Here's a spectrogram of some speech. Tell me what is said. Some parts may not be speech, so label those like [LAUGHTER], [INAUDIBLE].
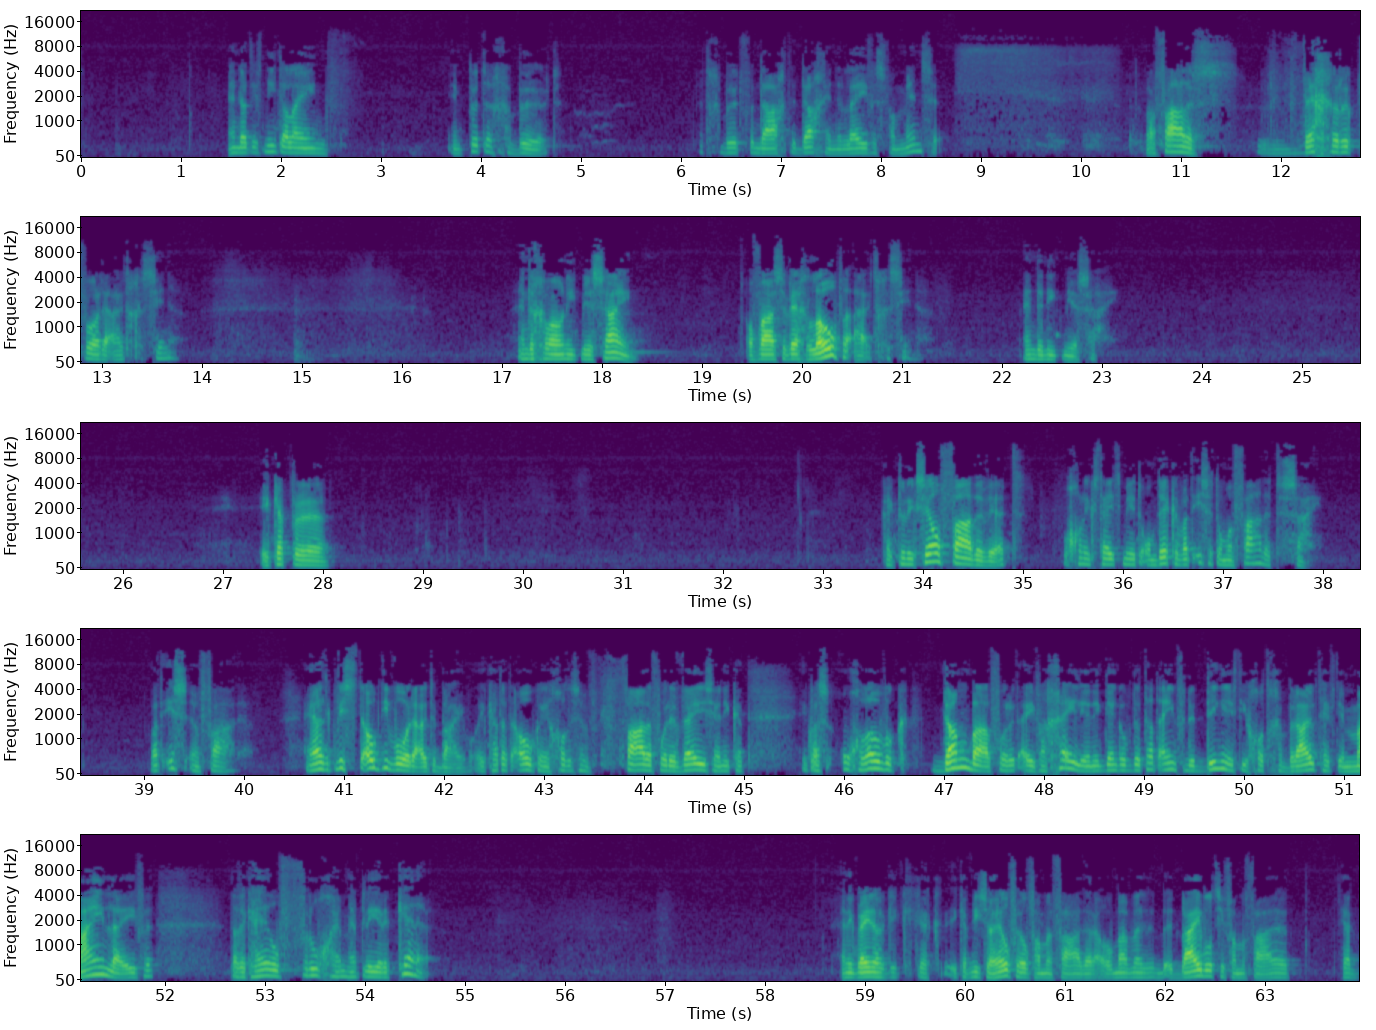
En dat is niet alleen in Putten gebeurd. Het gebeurt vandaag de dag in de levens van mensen. Waar vaders weggerukt worden uit gezinnen. En er gewoon niet meer zijn. Of waar ze weglopen uit gezinnen. En er niet meer zijn. Ik heb. Uh, kijk, toen ik zelf vader werd, begon ik steeds meer te ontdekken: wat is het om een vader te zijn? Wat is een vader? En ik wist het ook, die woorden uit de Bijbel. Ik had het ook. En God is een vader voor de wezen. En ik, had, ik was ongelooflijk dankbaar voor het evangelie. En ik denk ook dat dat een van de dingen is die God gebruikt heeft in mijn leven. Dat ik heel vroeg hem heb leren kennen. En ik weet nog, ik, ik, ik heb niet zo heel veel van mijn vader over, maar het bijbeltje van mijn vader, ja,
